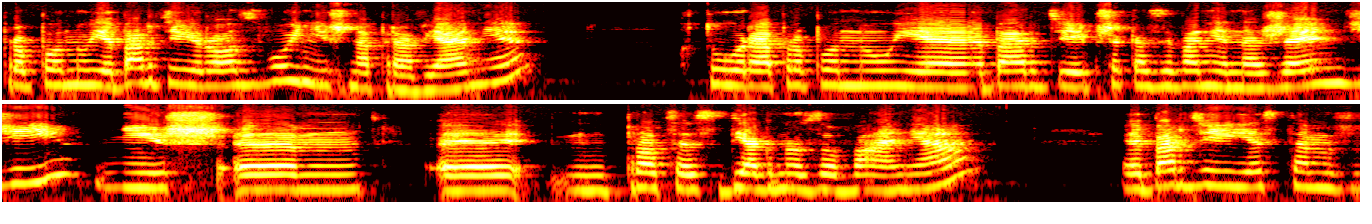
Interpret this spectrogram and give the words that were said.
proponuje bardziej rozwój niż naprawianie, która proponuje bardziej przekazywanie narzędzi niż um, proces diagnozowania. E, bardziej jestem w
